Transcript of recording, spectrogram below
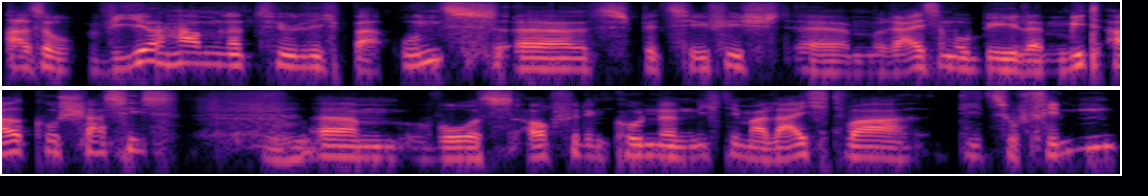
Also wir haben natürlich bei uns äh, spezifisch ähm, Reisemobile mit Alco-Chassis, mhm. ähm, wo es auch für den Kunden nicht immer leicht war, die zu finden.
